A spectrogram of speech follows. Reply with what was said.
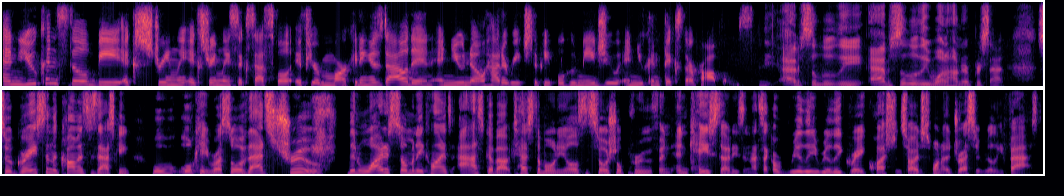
and you can still be extremely extremely successful if your marketing is dialed in and you know how to reach the people who need you and you can fix their problems. Absolutely, absolutely, one hundred percent. So Grace in the comments is asking, well, okay, Russell, if that's true, then why do so many clients ask about testimonials and social proof and, and case studies. And that's like a really, really great question. So I just want to address it really fast.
